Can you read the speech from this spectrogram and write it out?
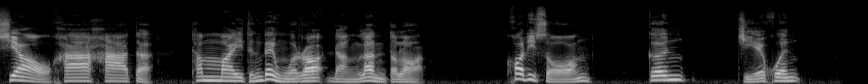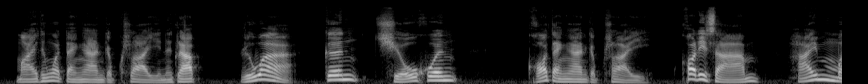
笑哈哈的ทำไมถึงได้หัวเราะดังลั่นตลอด ข้อที่สอง跟结婚หมายถึงว่าแต่งงานกับใครนะครับ หรือว่า跟求婚ขอแต่งงานกับใคร ข้อที่สามหายเหม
